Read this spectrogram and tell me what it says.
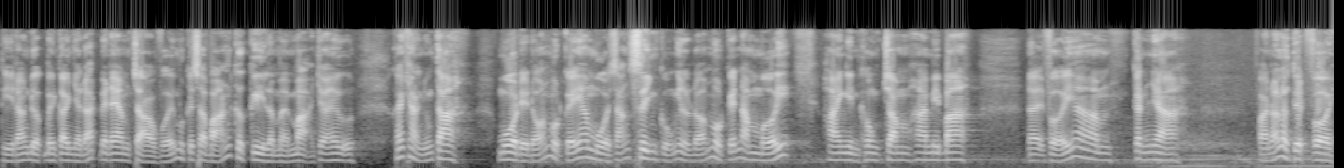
thì đang được bên kênh nhà đất bên em chào với một cái giá bán cực kỳ là mềm mại cho khách hàng chúng ta mua để đón một cái à, mùa Giáng sinh cũng như là đón một cái năm mới 2023 Đấy, với à, căn nhà phải nói là tuyệt vời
